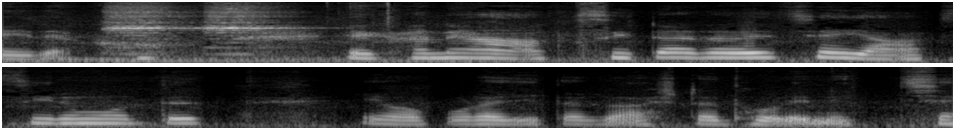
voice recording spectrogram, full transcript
এই দেখো, এখানে আঁকসিটা রয়েছে, এই আঁকসির মধ্যে এই অপরাজিতা গাছটা ধরে নিচ্ছে।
